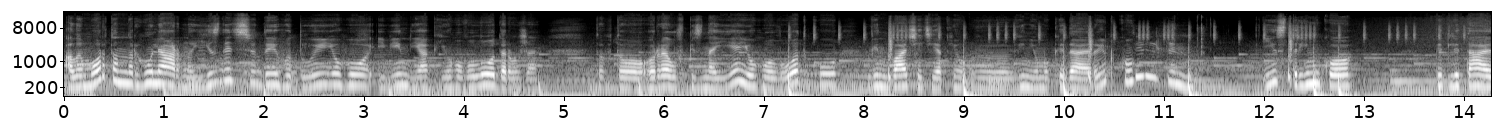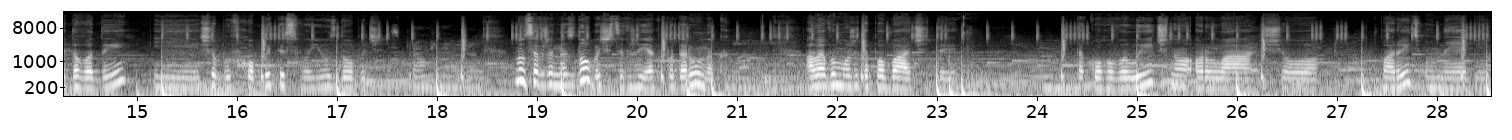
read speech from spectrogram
Але Мортон регулярно їздить сюди, годує його, і він як його володар уже. Тобто Орел впізнає його лодку, він бачить, як е, він йому кидає рибку і стрімко підлітає до води, і щоб вхопити свою здобич. Орел. Ну, це вже не здобич, це вже як подарунок. Але ви можете побачити такого величного орла, що парить у небі.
